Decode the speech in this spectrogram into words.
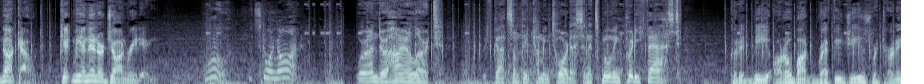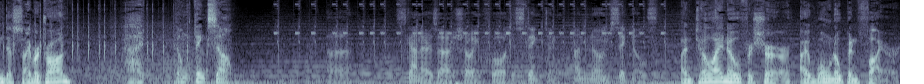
Knockout, get me an Energon reading. Whoa, what's going on? We're under high alert. We've got something coming toward us, and it's moving pretty fast. Could it be Autobot refugees returning to Cybertron? I don't think so. Uh, scanners are showing four distinct and unknown signals. Until I know for sure, I won't open fire.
